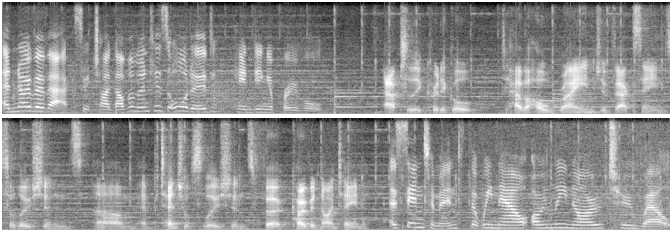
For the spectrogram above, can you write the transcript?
and Novavax, which our government has ordered pending approval. Absolutely critical to have a whole range of vaccine solutions um, and potential solutions for COVID 19. A sentiment that we now only know too well.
